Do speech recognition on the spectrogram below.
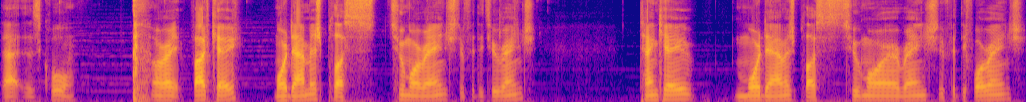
That is cool. Alright, 5k. More damage plus 2 more range to 52 range. 10k. More damage plus 2 more range to 54 range.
